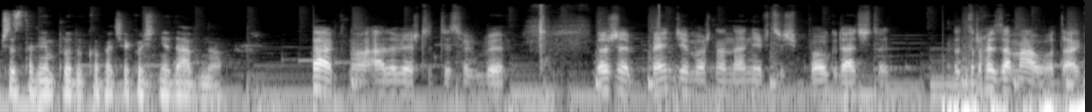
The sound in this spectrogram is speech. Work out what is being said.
przestali ją produkować jakoś niedawno. Tak, no ale wiesz, to, to jest jakby... To, że będzie można na niej w coś pograć, to, to trochę za mało, tak?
